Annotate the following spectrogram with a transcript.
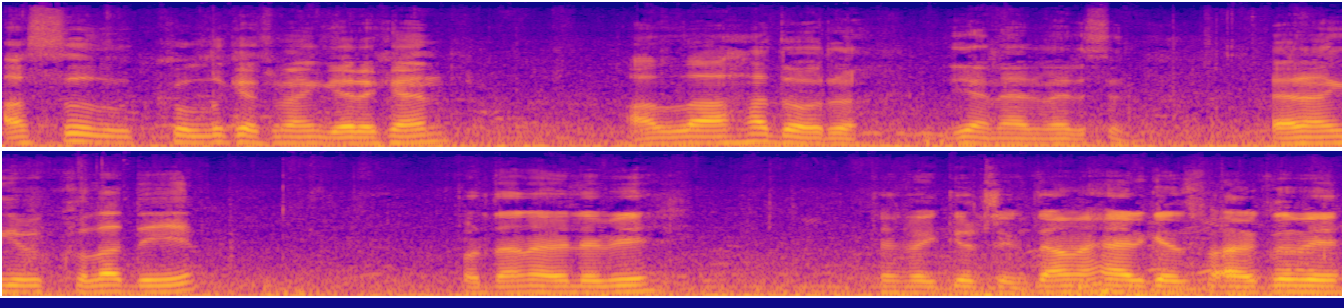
asıl kulluk etmen gereken Allah'a doğru yönelmelisin. Herhangi bir kula değil. Buradan öyle bir tefekkür çıktı ama herkes farklı bir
